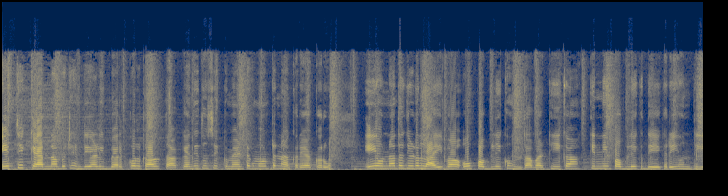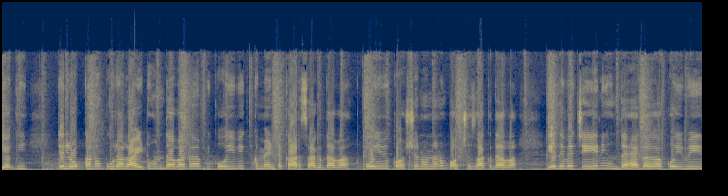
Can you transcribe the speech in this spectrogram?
ਇੱਥੇ ਕਰਨਾ ਬਠਿੰਡੇ ਵਾਲੀ ਬਿਲਕੁਲ ਗਲਤ ਆ। ਕਹਿੰਦੀ, ਤੁਸੀਂ ਕਮੈਂਟ ਕਮੈਂਟ ਨਾ ਕਰਿਆ ਕਰੋ। ਇਹ ਉਹਨਾਂ ਦਾ ਜਿਹੜਾ ਲਾਈਵ ਆ, ਉਹ ਪਬਲਿਕ ਹੁੰਦਾ ਵਾ, ਠੀਕ ਆ? ਕਿੰਨੀ ਪਬਲਿਕ ਦੇਖ ਰਹੀ ਹੁੰਦੀ ਹੈਗੀ? ਤੇ ਲੋਕਾਂ ਨੂੰ ਪੂਰਾ ਰਾਈਟ ਹੁੰਦਾ ਵਾਗਾ ਵੀ ਕੋਈ ਵੀ ਕਮੈਂਟ ਕਰ ਸਕਦਾ ਵਾ, ਕੋਈ ਵੀ ਕੁਐਸਚਨ ਉਹਨਾਂ ਨੂੰ ਪੁੱਛ ਸਕਦਾ ਵਾ। ਇਹਦੇ ਵਿੱਚ ਇਹ ਨਹੀਂ ਹੁੰਦਾ ਹੈਗਾ ਕੋਈ ਵੀ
